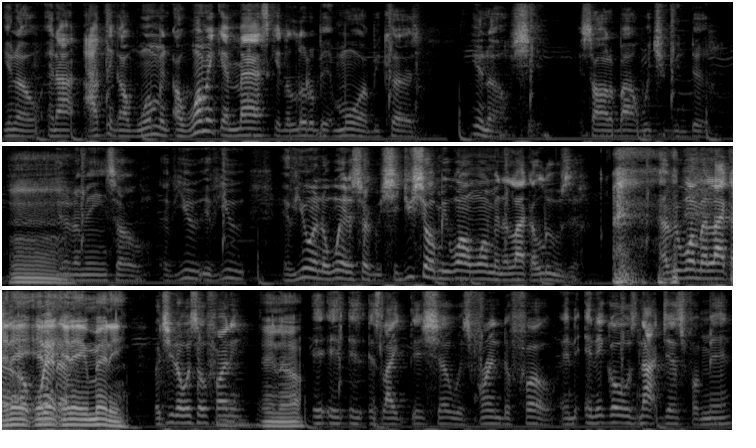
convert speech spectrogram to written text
you know and i i think a woman a woman can mask it a little bit more because you know shit it's all about what you can do you Mm. know what i mean so if you if you if you in the winner circle should you show me one woman that like a loser every woman like a, It a ain't, it winner ain't, it ain't many. but you know what's so funny You know. it, it, it- it's like this show is friend to foe and and it goes not just for men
